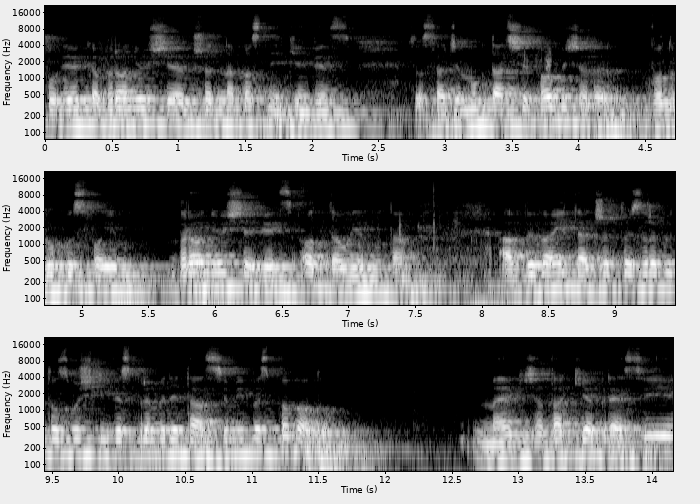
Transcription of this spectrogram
człowieka, bronił się przed napastnikiem, więc w zasadzie mógł dać się pobić, ale w odruchu swoim bronił się, więc oddał jemu tam. A bywa i tak, że ktoś zrobił to złośliwie z premedytacją i bez powodu. Ma jakieś ataki agresji,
